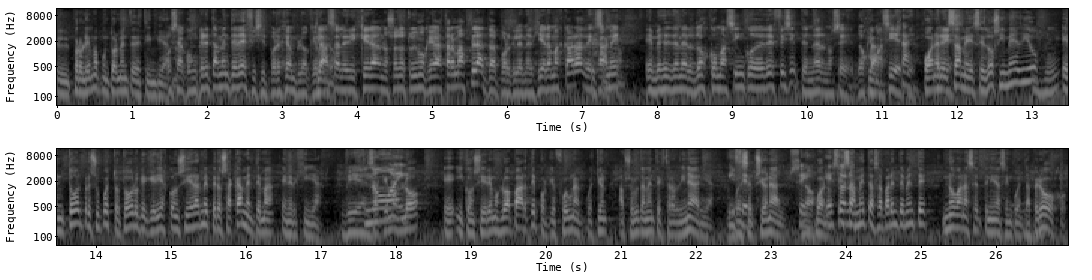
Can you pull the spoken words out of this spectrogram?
el problema puntualmente de este invierno. O sea, concretamente déficit, por ejemplo, que Massa le dijera nosotros tuvimos que gastar más plata porque la energía era más cara, déjame en vez de tener 2,5 de déficit, tener, no sé, 2,7. O analizame ese 2,5 en todo el presupuesto, todo lo que querías considerarme, pero sacame el tema energía. Bien. Saquémoslo eh, y considerémoslo aparte porque fue una cuestión absolutamente extraordinaria o excepcional. bueno, esas metas aparentemente no van a ser tenidas en cuenta, pero ojo,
